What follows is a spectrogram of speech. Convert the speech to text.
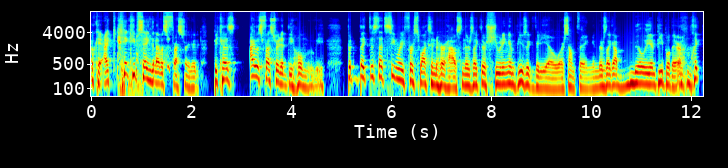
okay. I can't keep saying that I was frustrated because I was frustrated the whole movie. But like this, that scene where he first walks into her house and there's like they're shooting a music video or something, and there's like a million people there. I'm like,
